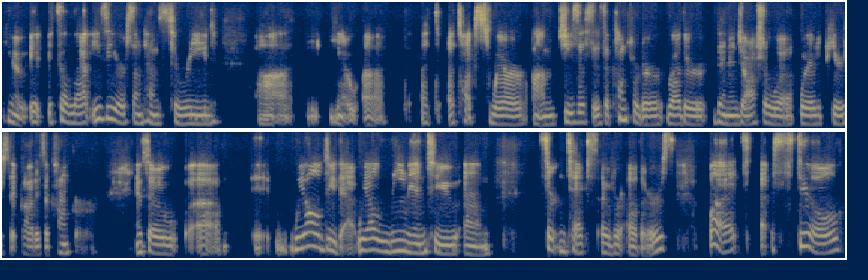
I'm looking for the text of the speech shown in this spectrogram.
you know it, it's a lot easier sometimes to read, uh, you know, uh, a, a, text where um, Jesus is a comforter rather than in Joshua where it appears that God is a conqueror, and so. Uh, we all do that. We all lean into um, certain texts over others, but uh, still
